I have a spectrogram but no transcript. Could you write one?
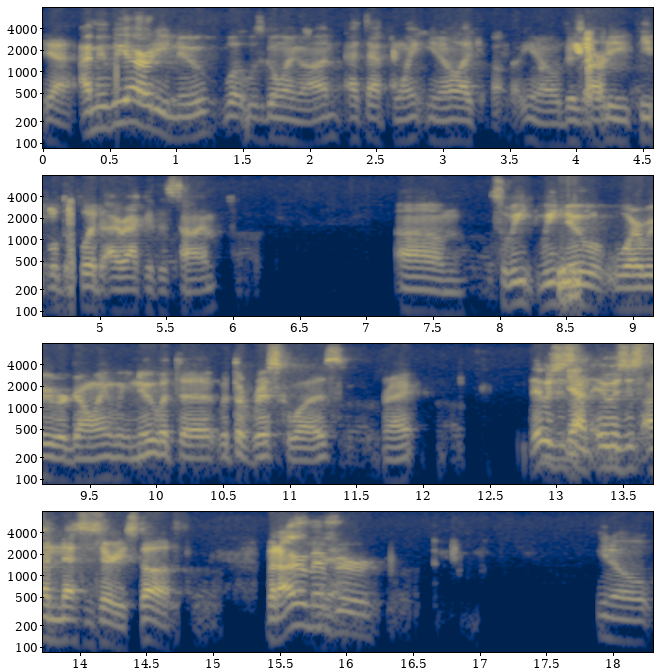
Yeah, I mean, we already knew what was going on at that point. You know, like uh, you know, there's already people deployed to Iraq at this time. Um, so we we knew where we were going. We knew what the what the risk was, right? It was just Yeah. un- it was just unnecessary stuff. But I remember, you know,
